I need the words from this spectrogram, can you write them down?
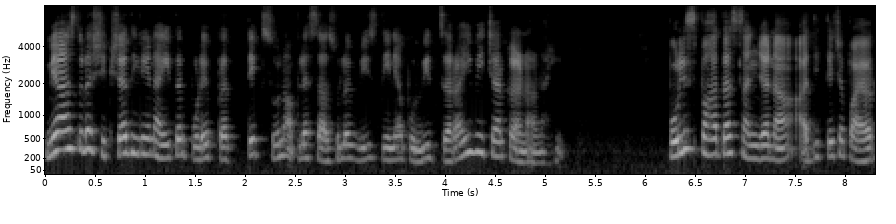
मी आज तुला शिक्षा दिली नाही तर पुढे प्रत्येक सून आपल्या सासूला वीज देण्यापूर्वी जराही विचार करणार नाही. पोलीस पाहताच संजना आदित्यच्या पायावर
